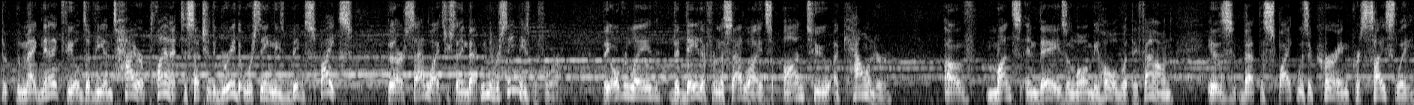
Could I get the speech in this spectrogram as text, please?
the, the magnetic fields of the entire planet to such a degree that we're seeing these big spikes that our satellites are sending back? We've never seen these before. They overlaid the data from the satellites onto a calendar of months and days, and lo and behold, what they found is that the spike was occurring precisely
